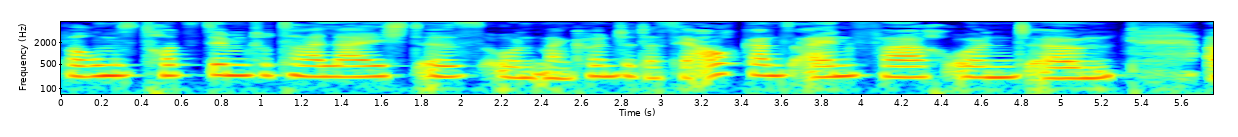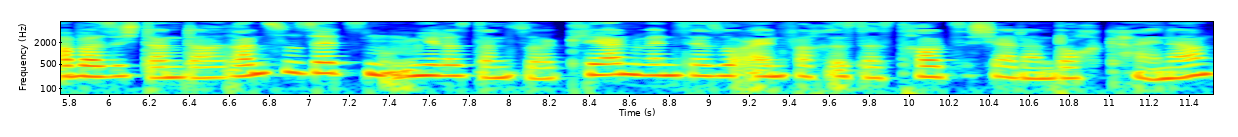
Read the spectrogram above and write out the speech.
warum es trotzdem total leicht ist und man könnte das ja auch ganz einfach und ähm, aber sich dann daran zu setzen und mir das dann zu erklären, wenn es ja so einfach ist, das traut sich ja dann doch keiner.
